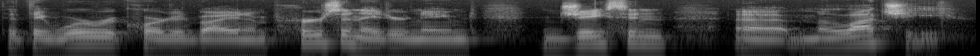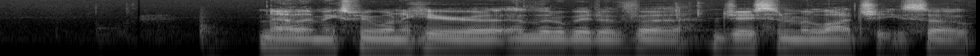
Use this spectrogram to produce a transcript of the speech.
that they were recorded by an impersonator named Jason uh, Malachi. Now that makes me want to hear a, a little bit of uh, Jason Malachi. So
